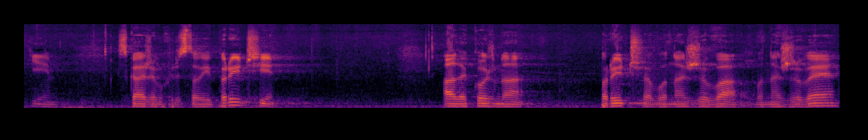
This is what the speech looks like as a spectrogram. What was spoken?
такі, скажімо, Христові притчі. Але кожна притча, вона жива, вона живе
